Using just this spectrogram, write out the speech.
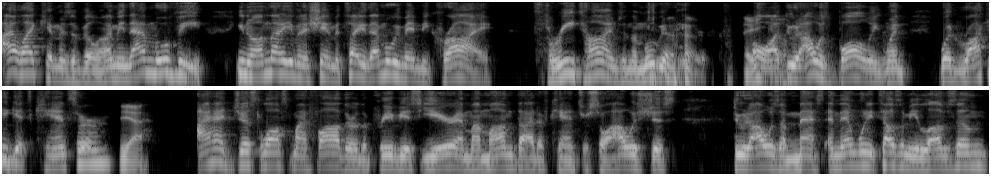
I like him as a villain. I mean, that movie, you know, I'm not even ashamed to tell you that movie made me cry three times in the movie theater. Oh, go. dude, I was bawling when when Rocky gets cancer. yeah I had just lost my father the previous year, and my mom died of cancer. So I was just, dude, I was a mess. And then when he tells him he loves him,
